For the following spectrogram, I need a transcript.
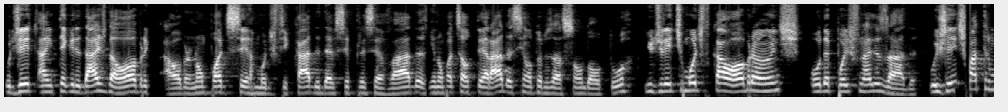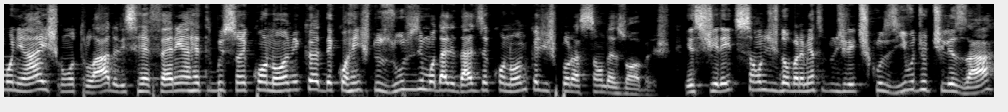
o direito à integridade da obra, a obra não pode ser modificada e deve ser preservada e não pode ser alterada sem autorização do autor, e o direito de modificar a obra antes ou depois de finalizada. Os direitos patrimoniais, por um outro lado, eles se referem à retribuição econômica decorrente dos usos e modalidades econômicas de exploração das obras. Esses direitos são um desdobramento do direito exclusivo de utilizar,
